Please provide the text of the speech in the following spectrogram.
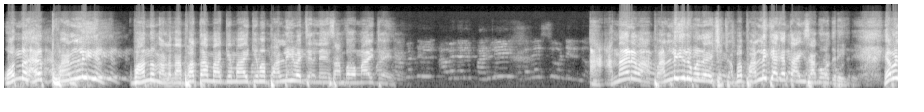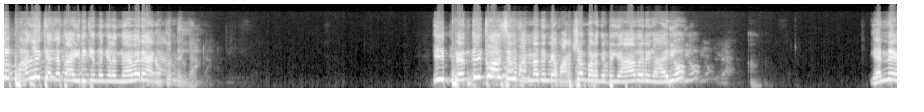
ഒന്ന് പള്ളിയിൽ വന്നു എന്നുള്ളതാ പത്താം വാക്യം വായിക്കുമ്പോ പള്ളിയിൽ വെച്ചല്ലേ സംഭവം? വായിച്ചേ. അന്നേരം പള്ളിയിൽ ഉപദേശിച്ചു. അപ്പൊ പള്ളിക്കകത്തായി സഹോദരി. എവൾ പള്ളിക്കകത്തായി ഇരിക്കുന്നെങ്കിൽ നെവരാൻ ഒക്കുന്നില്ല. ഈ പെന്തിക്കോസിൽ വന്നതിന്റെ വർഷം പറഞ്ഞിട്ട് യാതൊരു കാര്യവും എന്നെ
